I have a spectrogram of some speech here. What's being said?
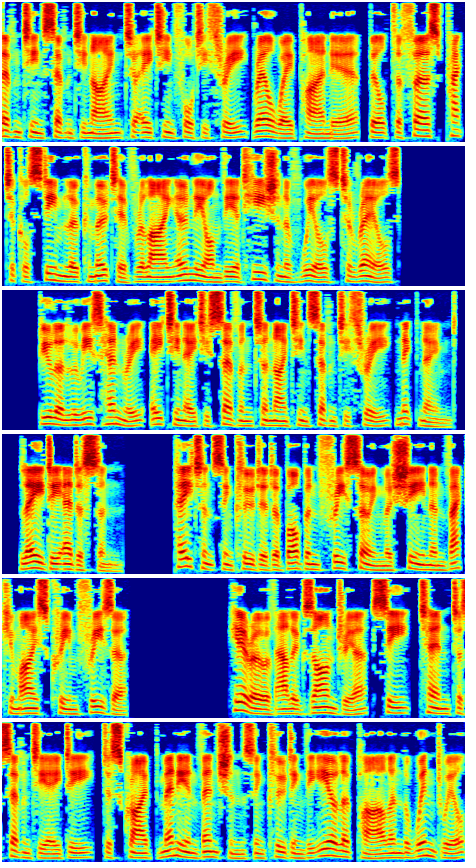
(1779–1843), railway pioneer, built the first practical steam locomotive relying only on the adhesion of wheels to rails. Beulah Louise Henry (1887–1973), nicknamed Lady Edison. Patents included a bobbin-free sewing machine and vacuum ice cream freezer. Hero of Alexandria c. 10 70 AD, described many inventions including the eolipile and the windwheel.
